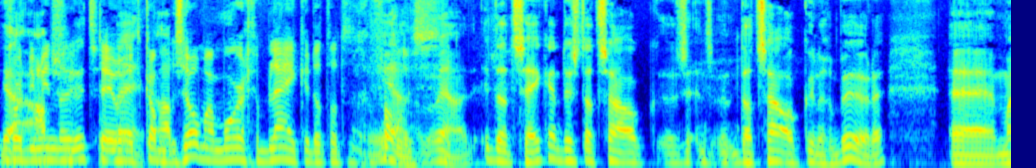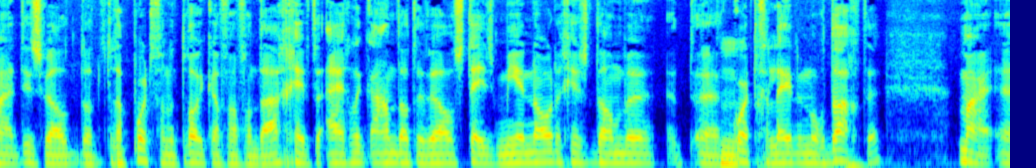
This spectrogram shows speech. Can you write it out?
Ja, wordt nu minder absoluut. theoretisch. Nee, het kan zomaar morgen blijken dat dat het geval ja, is. Ja, dat zeker. Dus dat zou ook, dat zou ook kunnen gebeuren. Eh, maar het is wel dat het rapport van de trojka van vandaag... geeft eigenlijk aan dat er wel steeds meer nodig is... dan we eh, Hm. kort geleden nog dachten. Maar eh,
